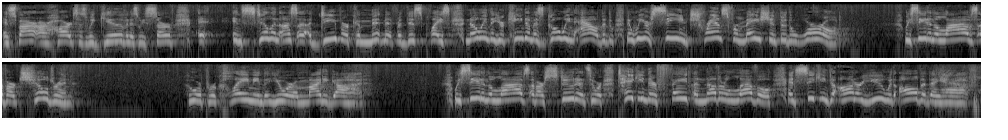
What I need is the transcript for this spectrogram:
Inspire our hearts as we give and as we serve. Instill in us a, a, deeper commitment for this place, knowing that your kingdom is going out, that, that we are seeing transformation through the world. We see it in the lives of our children who are proclaiming that you are a mighty God. We see it in the lives of our students who are taking their faith another level and seeking to honor you with all that they have.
